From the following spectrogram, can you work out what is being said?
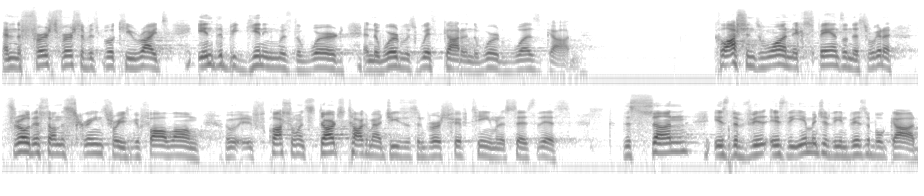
and in the first verse of his book, he writes, In the beginning was the Word, and the Word was with God, and the Word was God. Colossians 1 expands on this. We're going to throw this on the screens for you. You can follow along. Colossians 1 starts talking about Jesus in verse 15 when it says this the Son is the, is the image of the invisible God,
